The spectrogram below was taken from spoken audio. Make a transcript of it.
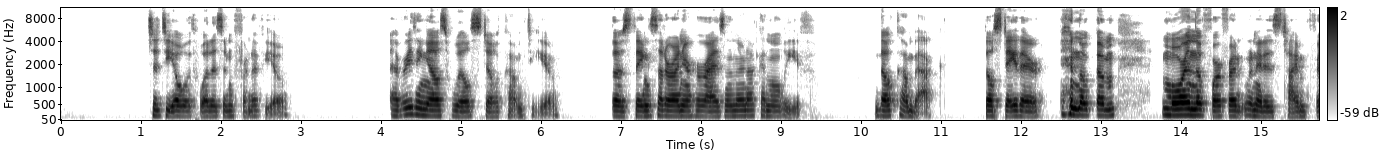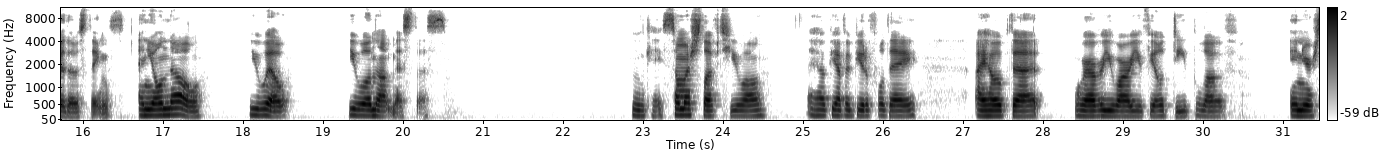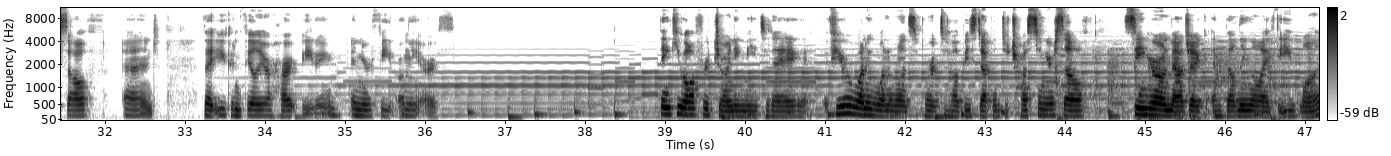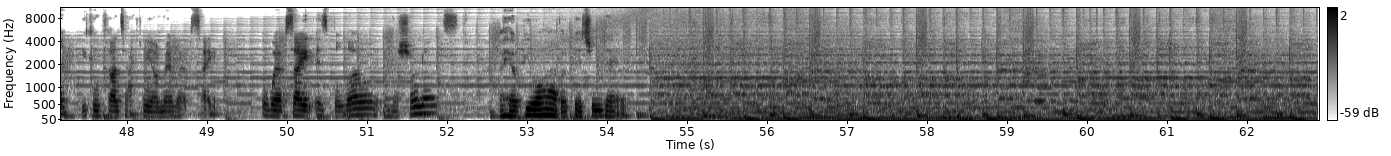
to deal with what is in front of you. Everything else will still come to you. Those things that are on your horizon, they're not going to leave. They'll come back. They'll stay there and they'll come more in the forefront when it is time for those things. And you'll know. You will. You will not miss this. Okay, so much love to you all. I hope you have a beautiful day. I hope that wherever you are, you feel deep love in yourself and that you can feel your heart beating and your feet on the earth. Thank you all for joining me today. If you are wanting one on one support to help you step into trusting yourself, seeing your own magic, and building the life that you want, you can contact me on my website. The website is below in the show notes. I hope you all have a bitchin' day.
